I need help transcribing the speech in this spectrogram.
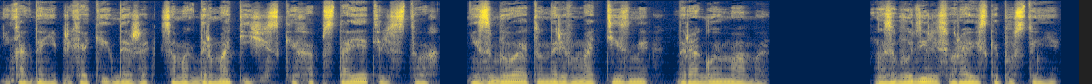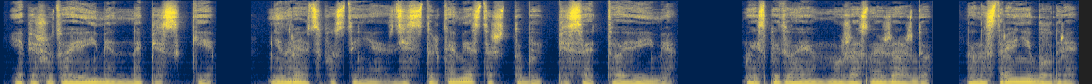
Никогда ни при каких даже самых драматических обстоятельствах не забывает он о ревматизме дорогой мамы. Мы заблудились в Аравийской пустыне. Я пишу твое имя на песке. Мне нравится пустыня. Здесь столько места, чтобы писать твое имя. Мы испытываем ужасную жажду, но настроение бодрое.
